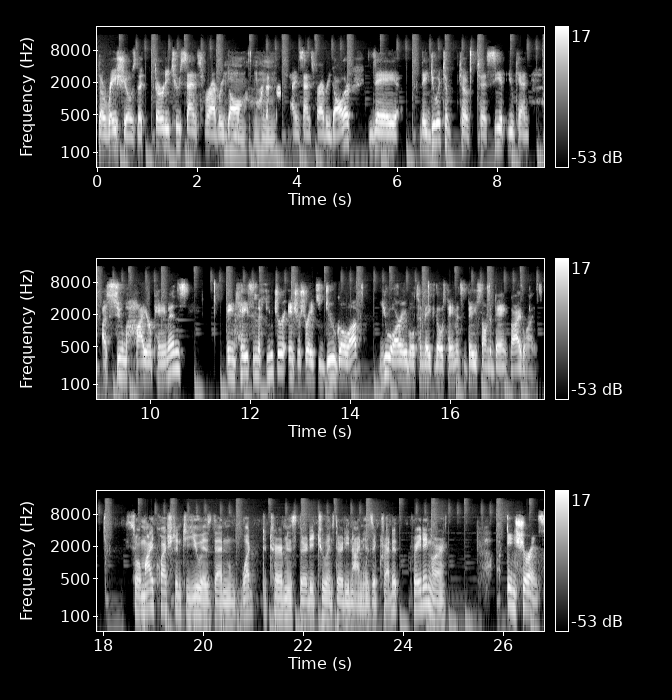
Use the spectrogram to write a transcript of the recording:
the ratios, the 32 cents for every dollar Mhm, or the mhm. 39 cents for every dollar. They they do it to, to to see if you can assume higher payments in case in the future interest rates do go up. You are able to make those payments based on the bank guidelines. So my question to you is then what determines 32 and 39? Is it credit rating or insurance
